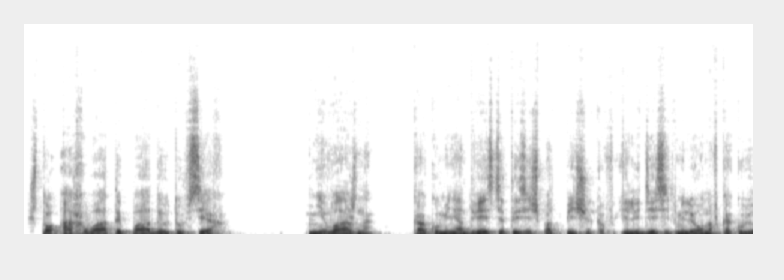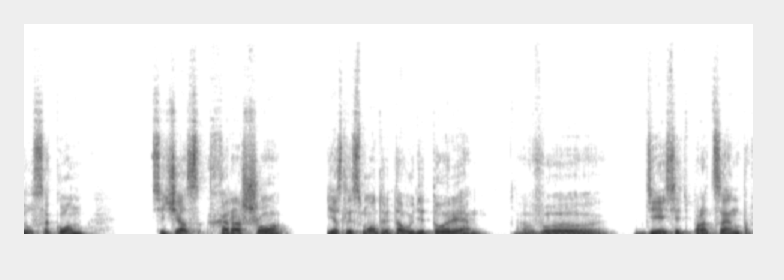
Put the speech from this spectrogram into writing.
что охваты падают у всех. Неважно, как у меня 200 тысяч подписчиков или 10 миллионов, как у Вилсаком, сейчас хорошо, если смотрит аудитория в 10%,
